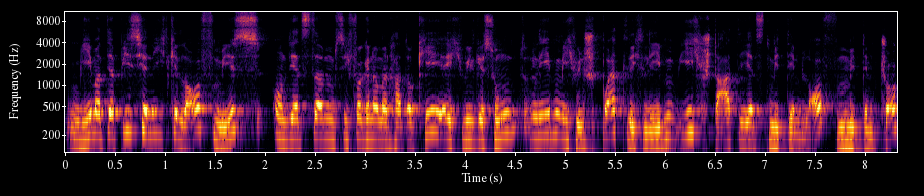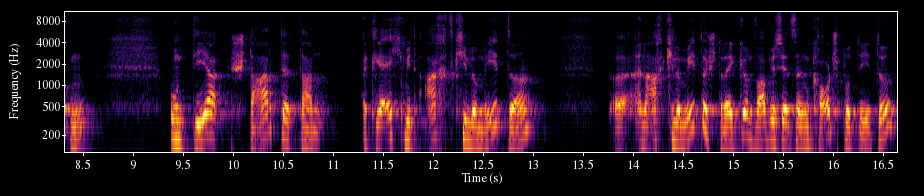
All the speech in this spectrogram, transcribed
Jemand, der bisher nicht gelaufen ist und jetzt ähm, sich vorgenommen hat, okay, ich will gesund leben, ich will sportlich leben, ich starte jetzt mit dem Laufen, mit dem Joggen, und der startet dann gleich mit 8 Kilometer, äh, eine 8 Kilometer Strecke und war bis jetzt ein Couch Potato,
